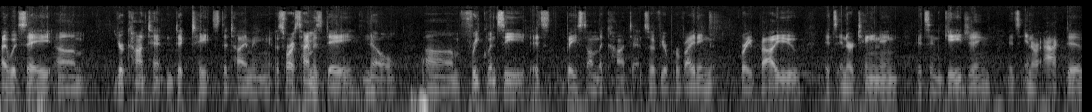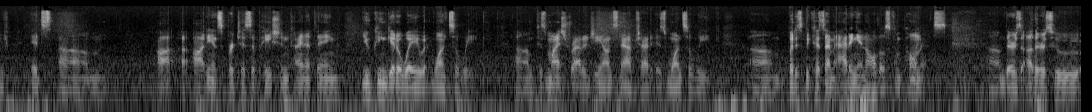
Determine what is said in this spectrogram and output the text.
I would say um, your content dictates the timing. As far as time is day, no. Um, frequency, it's based on the content. So if you're providing great value, it's entertaining, it's engaging, it's interactive, it's um, uh, audience participation kind of thing, you can get away with once a week. Because um, my strategy on Snapchat is once a week, um, but it's because I'm adding in all those components. Um, there's others who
